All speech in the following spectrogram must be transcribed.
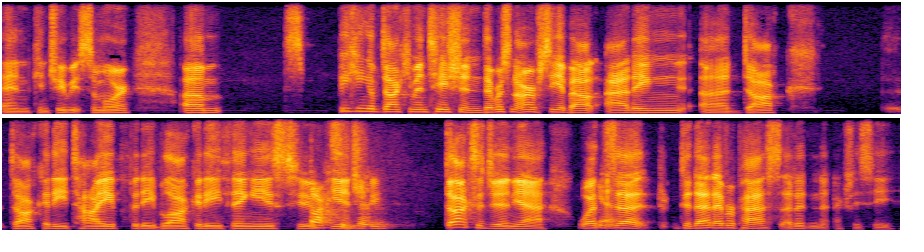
and contribute some more. Um, speaking of documentation, there was an RFC about adding uh, doc, dockety typety blockety thingies to Doxygen. PHP. Doxygen, yeah. What's yeah. uh did that ever pass? I didn't actually see.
